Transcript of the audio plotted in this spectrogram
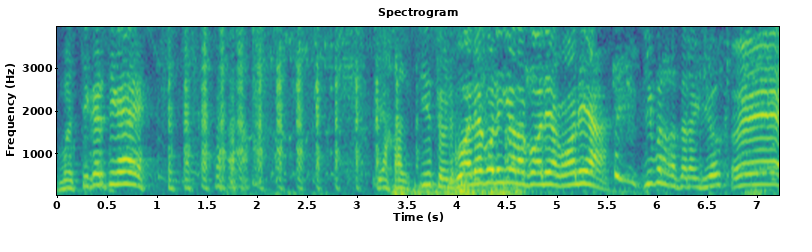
मस्ती करते काय? हसती थोडी. गोल्या कोणी गेला गोल्या गोल्या. ती पण हसा लागली हो. ए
